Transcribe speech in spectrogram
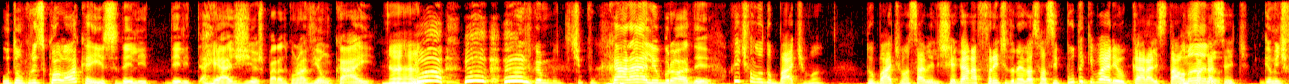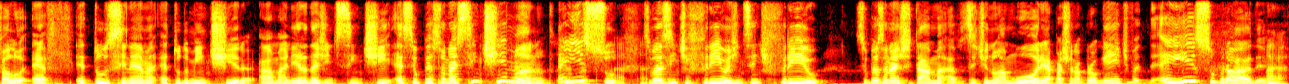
O Tom Cruise coloca isso dele, dele reagir às paradas. Quando o avião cai. Uhum. Ah, ah, ah, tipo, caralho, brother. O que a gente falou do Batman? Do Batman, sabe? Ele chegar na frente do negócio e falar assim, puta que pariu, caralho, está alto Mano, pra cacete. O que a gente falou, é, é tudo cinema, é tudo mentira. A maneira da gente sentir é se o personagem sentir, mano. Exato, é exato. isso. É, se o personagem sentir frio, a gente sente frio. Se o personagem tá sentindo amor e apaixonar por alguém, gente vai... é isso, brother. É.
